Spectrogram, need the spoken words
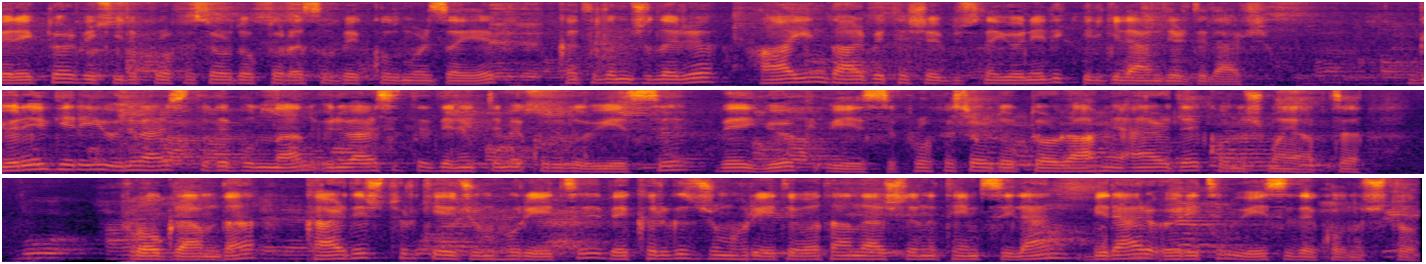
ve Rektör Vekili Profesör Doktor Asılbek Kulmurzayev katılımcıları hain darbe teşebbüsüne yönelik bilgilendirdiler. Görev gereği üniversitede bulunan Üniversite Denetleme Kurulu üyesi ve YÖK üyesi Profesör Doktor Rahmi Erde konuşma yaptı. Programda kardeş Türkiye Cumhuriyeti ve Kırgız Cumhuriyeti vatandaşlarını temsilen birer öğretim üyesi de konuştu.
